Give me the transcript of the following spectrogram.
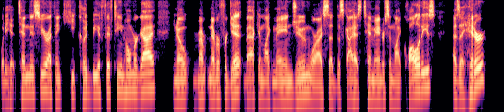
what he hit 10 this year, I think he could be a 15 homer guy. You know, remember, never forget back in like May and June where I said this guy has Tim Anderson like qualities as a hitter.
